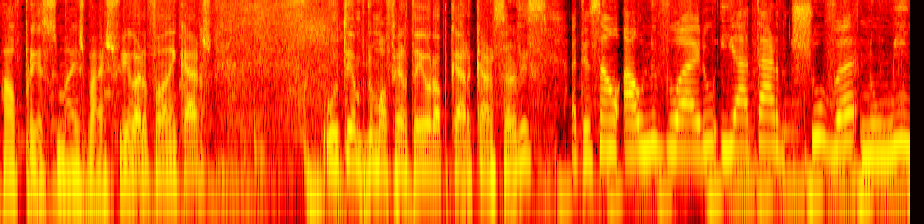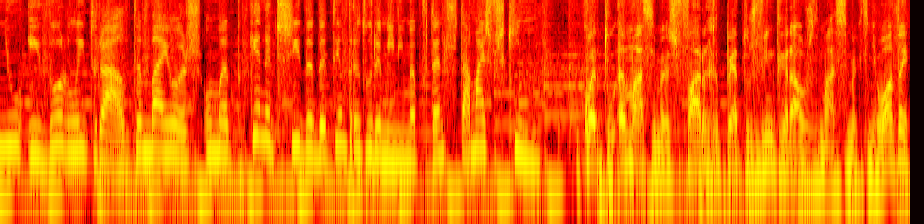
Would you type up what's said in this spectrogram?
ao preço mais baixo. E agora falar em carros, O tempo numa oferta Europcar Car Service. Atenção ao nevoeiro e à tarde chuva no Minho e Dor Litoral. Também hoje uma pequena descida da temperatura mínima, portanto está mais fresquinho. Quanto a máximas, Faro repete os 20 graus de máxima que tinha ontem.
